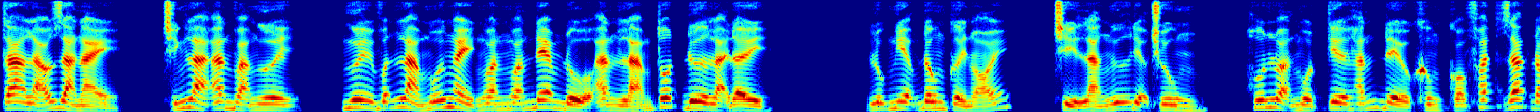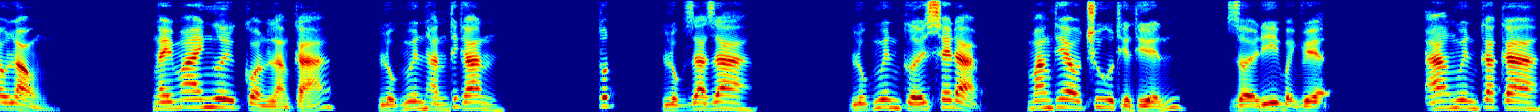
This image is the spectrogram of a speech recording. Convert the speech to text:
ta lão già này, chính là ăn vạ ngươi, ngươi vẫn là mỗi ngày ngoan ngoãn đem đồ ăn làm tốt đưa lại đây. Lục niệm đông cười nói, chỉ là ngữ điệu chung, hôn loạn một tia hắn đều không có phát giác đau lòng. Ngày mai ngươi còn làm cá, lục nguyên hắn thích ăn. Tốt, lục ra ra. Lục nguyên cưới xe đạp, mang theo Chu Thiến Thiến, rời đi bệnh viện. A Nguyên ca ca,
